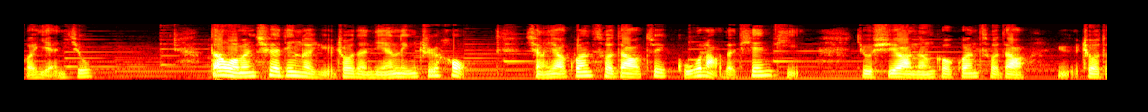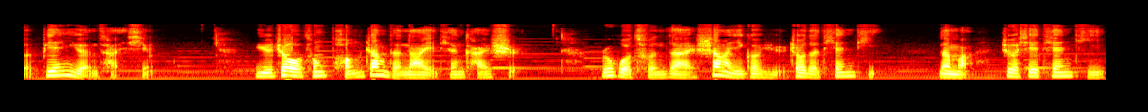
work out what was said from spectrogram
和研究。当我们确定了宇宙的年龄之后，想要观测到最古老的天体，就需要能够观测到宇宙的边缘才行。宇宙从膨胀的那一天开始，如果存在上一个宇宙的天体，那么这些天体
